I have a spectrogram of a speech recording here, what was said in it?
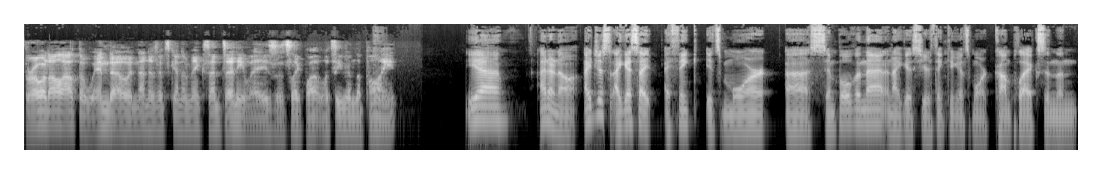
throw it all out the window and none of it's gonna make sense anyways, it's like what what's even the point? Yeah, I don't know. I just I guess I I think it's more uh simple than that and I guess you're thinking it's more complex and then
